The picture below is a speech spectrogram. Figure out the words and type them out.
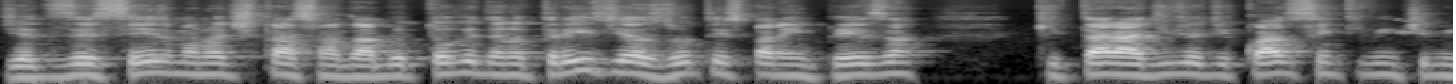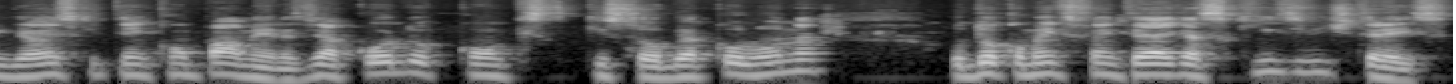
dia 16, uma notificação à W Torre dando três dias úteis para a empresa quitar a dívida de quase 120 milhões que tem com o Palmeiras. De acordo com o que soube a coluna, o documento foi entregue às 15h23.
